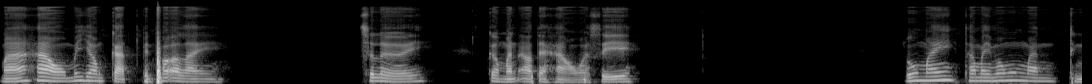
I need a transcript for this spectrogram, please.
หมาเห่าไม่ยอมกัดเป็นเพราะอะไร เฉลย ก็มันเอาแต่เห่าสิ รู้ไหมทำไมมะม่วงมันถึง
